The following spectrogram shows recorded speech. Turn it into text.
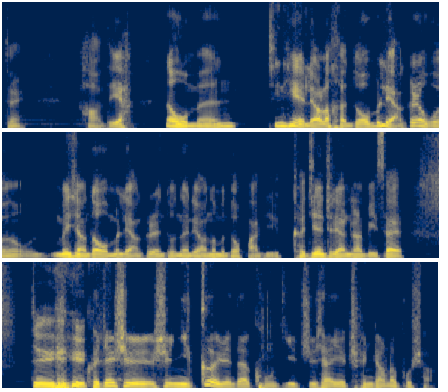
对，好的呀。那我们今天也聊了很多，我们两个人，我我没想到我们两个人都能聊那么多话题，可见这两场比赛对于可见是是你个人在孔蒂之下也成长了不少。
